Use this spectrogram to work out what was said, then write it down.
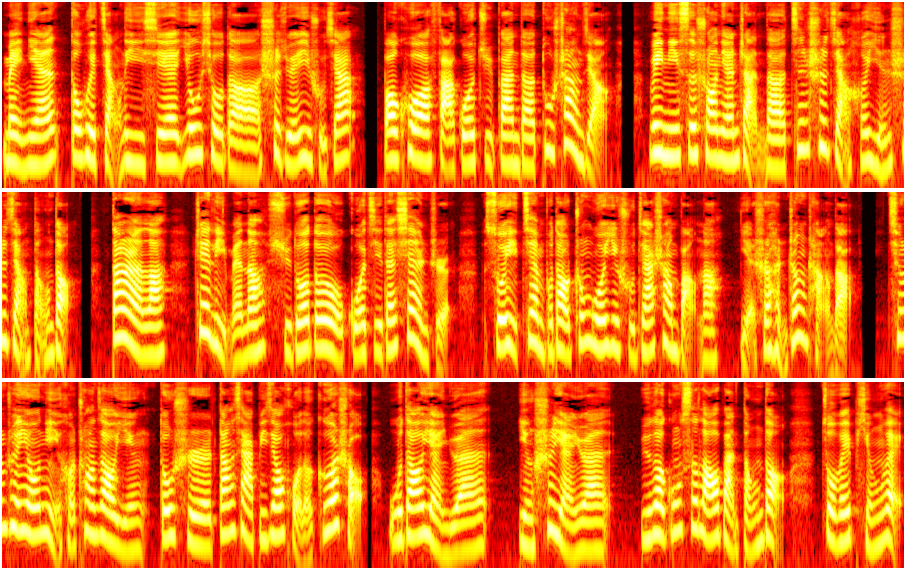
每年都会奖励一些优秀的视觉艺术家，包括法国举办的杜尚奖、威尼斯双年展的金狮奖和银狮奖等等。当然了，这里面呢许多都有国籍的限制，所以见不到中国艺术家上榜呢也是很正常的。青春有你和创造营都是当下比较火的歌手、舞蹈演员、影视演员。娱乐公司老板等等，作为评委，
